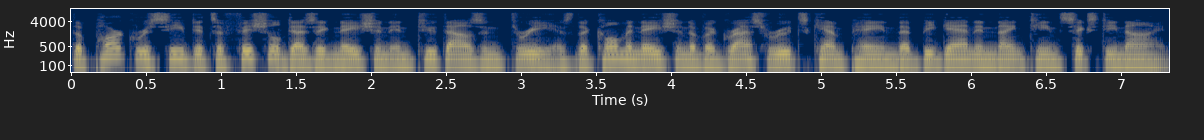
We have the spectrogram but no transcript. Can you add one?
The park received its official designation in 2003 as the culmination of a grassroots campaign that began in 1969.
